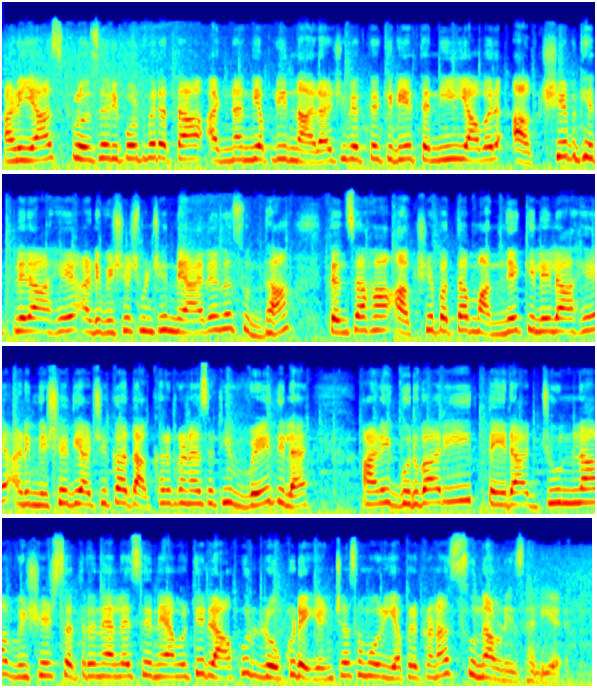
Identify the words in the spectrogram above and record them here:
आणि याच क्लोजर रिपोर्टवर आता अण्णांनी आपली नाराजी व्यक्त केली आहे. त्यांनी यावर आक्षेप घेतलेला आहे आणि विशेष म्हणजे न्यायालयानं सुद्धा त्यांचा हा आक्षेप आता मान्य केलेला आहे आणि निषेध याचिका दाखल करण्यासाठी वेळ दिलाय. आणि गुरुवारी तेरा जूनला विशेष सत्र न्यायालयाचे न्यायमूर्ती राहुल रोकडे यांच्यासमोर या प्रकरणात सुनावणी झाली आहे.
